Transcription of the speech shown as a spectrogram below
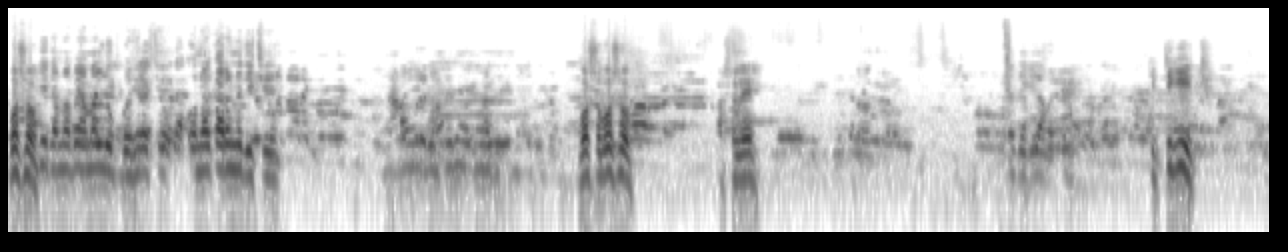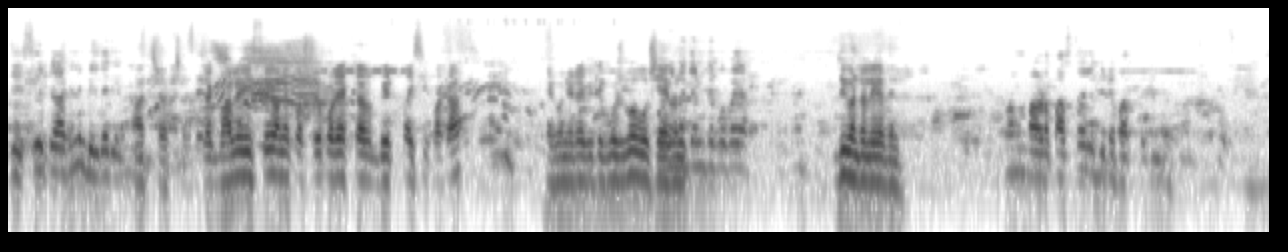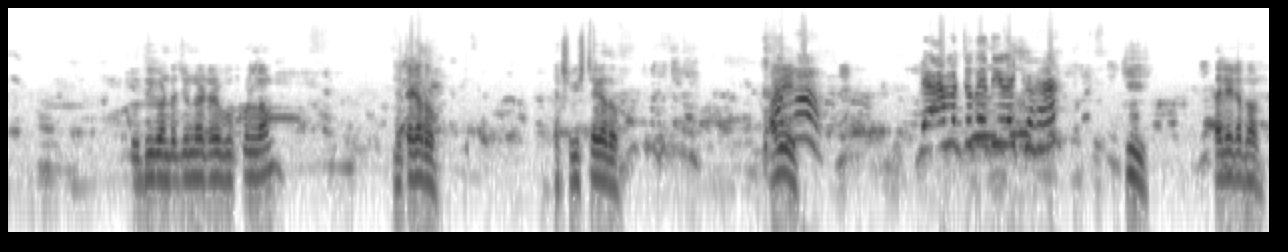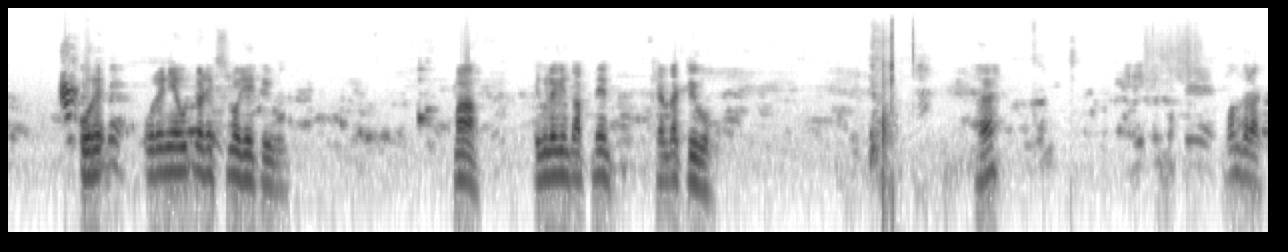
বসো। ভাই আমার লোক বসে রাখছে ওনার কারণে দিচ্ছে। বসো বসো। আসলে কি। টিকিট জি সিটটা রাখেনি বিলটা দিন। আচ্ছা আচ্ছা। যাক ভালো হয়েছে অনেক কষ্টের পরে একটা বেড পাইছি ফাঁকা। এখন এটার ভিতরে বসবো বসে এখন কতজন দেবো ভাইয়া? দুই ঘণ্টা লেগে দেন। এখন বারোটা পাঁচটা হলে দুইটা পাঁচ তো দুই ঘণ্টার জন্য এটা বুক করলাম। এই টাকা দাও একশো বিশ টাকা দাও। আরে আমার চোখে দিয়ে রাখো হ্যাঁ? কি? তাহলে এটা ধর। ওরে ওরে নিয়ে উঠলে অনেক স্লো যাইতে হইব। মা এগুলো কিন্তু আপনি খেয়াল রাখতে হ্যাঁ? বন্ধ রাখ।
